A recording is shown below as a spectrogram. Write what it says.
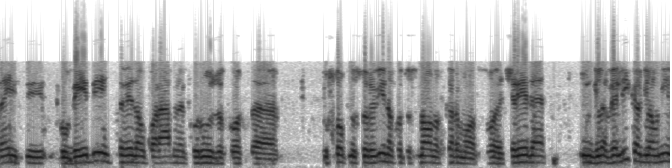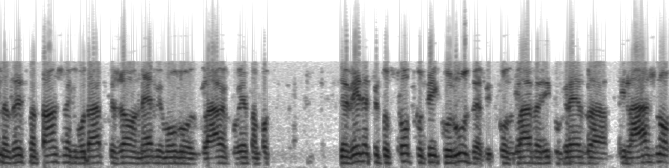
rejci govedi seveda uporabljajo koruzo kot vstopno surovino, kot osnovno krmo svoje črede. In gla, velika glavnina, zdaj smo natančnega podatka, žal ne bi mogel z glave povedati, ampak 90 odstotkov te koruze, bi tako z glave rekel, gre za silažno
